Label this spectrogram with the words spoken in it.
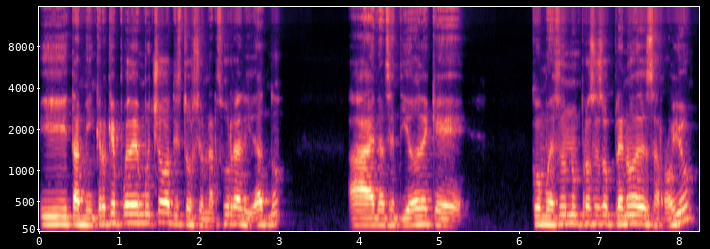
Y también creo que puede mucho distorsionar su realidad, ¿no? Ah, en el sentido de que como es en un proceso pleno de desarrollo,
